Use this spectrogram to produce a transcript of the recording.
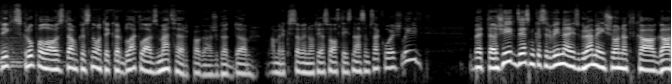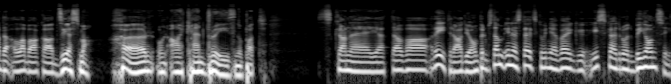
dikti skrupulozi tam, kas notika ar Black Lives Matter pagājušajā gadā Amerikas Savienotajās valstīs, nesam sekojuši līdzi. Bet ā, šī ir dziesma, kas ir vinnējusi Grammy šonakt kā gada labākā dziesma. Her un I Can't Breathe. Nu pat skanēja tavā rīta radio. Un pirms tam Ines teica, ka viņai vajag izskaidrot Beyoncé.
